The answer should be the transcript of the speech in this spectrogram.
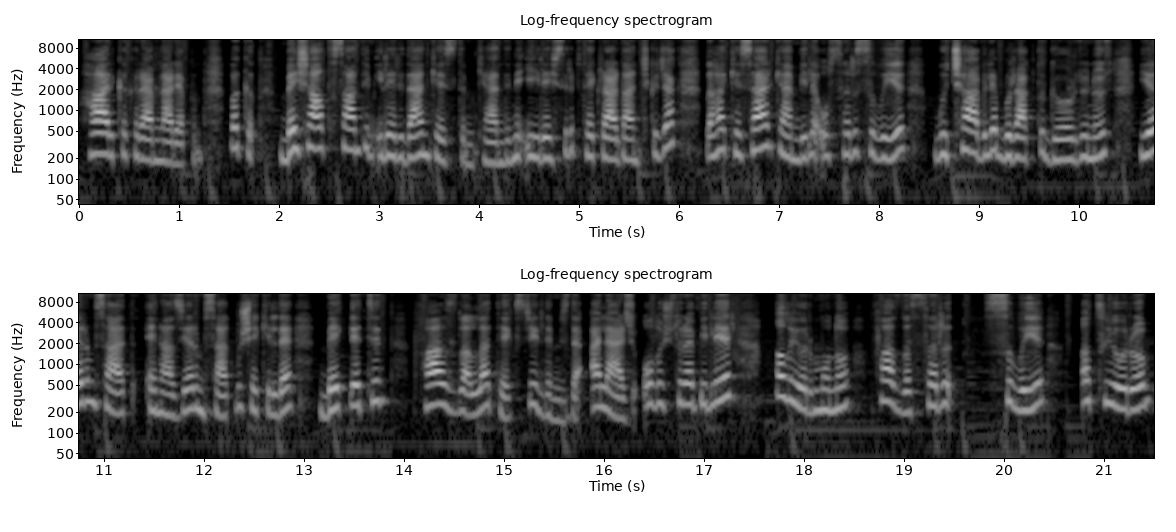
harika kremler yapın. Bakın 5-6 santim ileriden kestim. Kendini iyileştirip tekrardan çıkacak. Daha keserken bile o sarı sıvıyı bıçağı bile bıraktı gördünüz. Yarım saat en az yarım saat bu şekilde bekletin. Fazla lateks cildimizde alerji oluşturabilir. Alıyorum onu fazla sarı sıvıyı atıyorum.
